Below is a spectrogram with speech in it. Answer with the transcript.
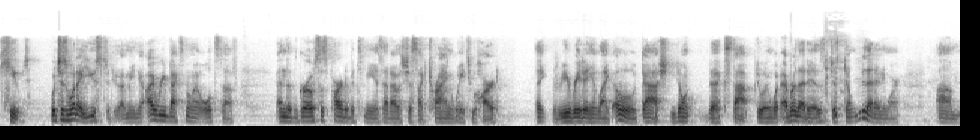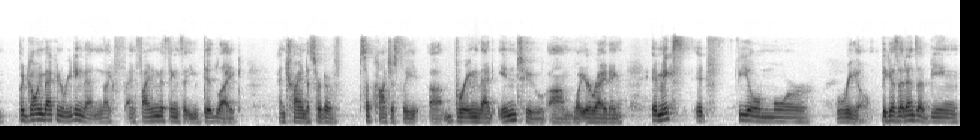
cute which is what I used to do. I mean, I read back some of my old stuff, and the grossest part of it to me is that I was just like trying way too hard. Like you read it and you're like, oh gosh, you don't like stop doing whatever that is. Just don't do that anymore. Um, but going back and reading that and like and finding the things that you did like, and trying to sort of subconsciously uh, bring that into um, what you're writing, it makes it feel more real because it ends up being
